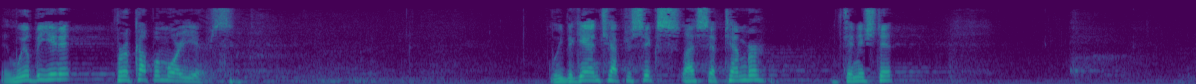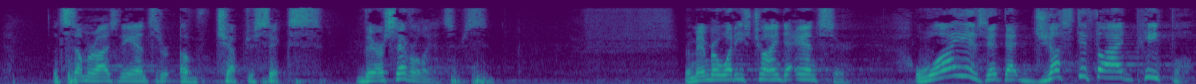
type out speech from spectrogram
And we'll be in it for a couple more years. We began chapter 6 last September, finished it. Let's summarize the answer of chapter 6. There are several answers. Remember what he's trying to answer. Why is it that justified people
